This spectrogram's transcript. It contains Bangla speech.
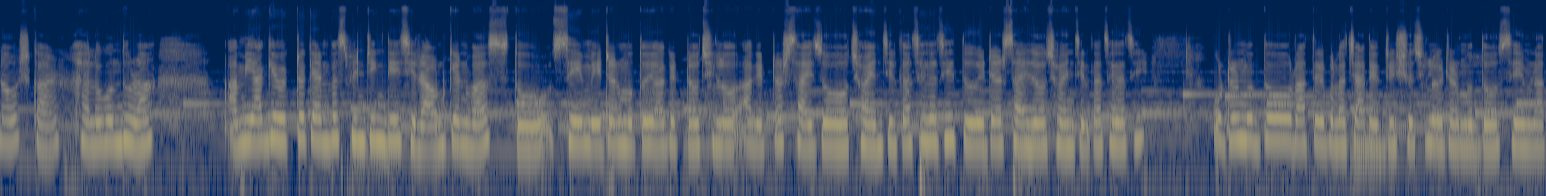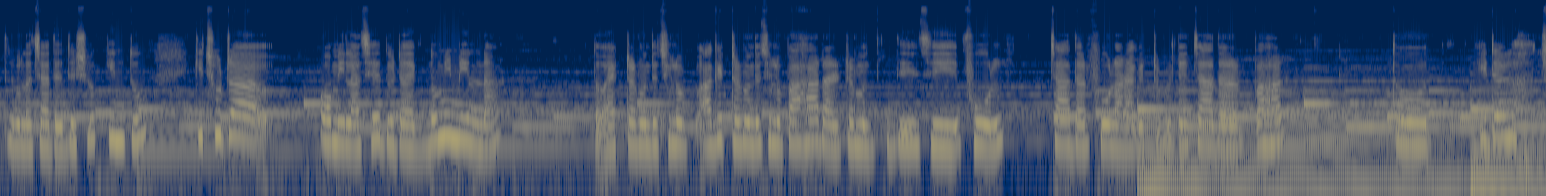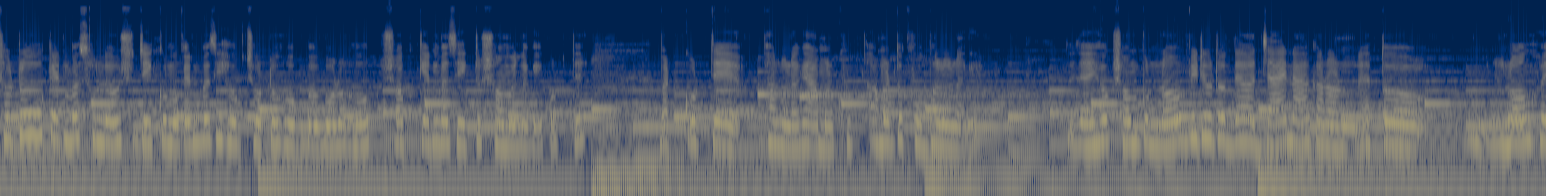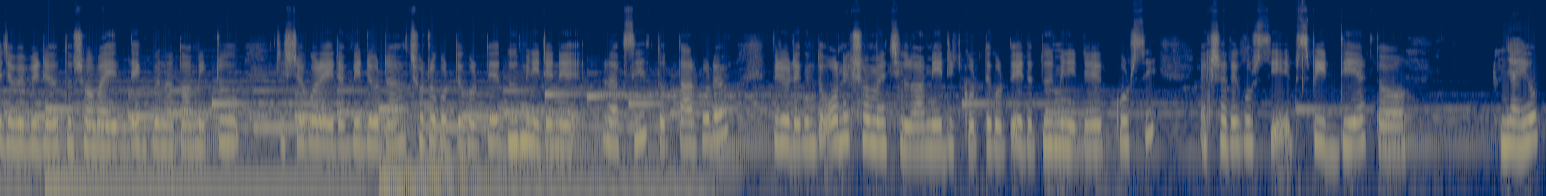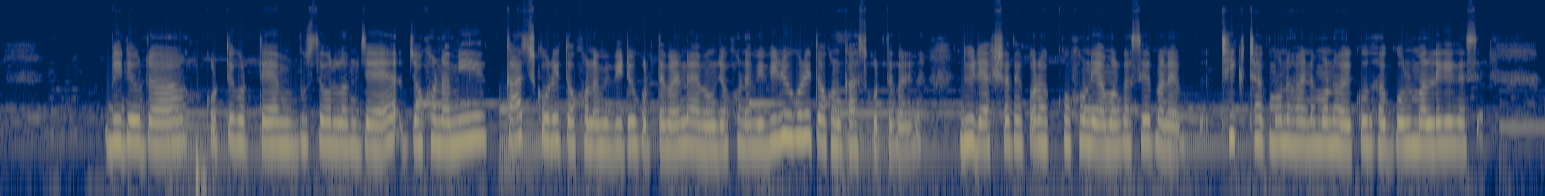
নমস্কার। হ্যালো বন্ধুরা, আমি আগেও একটা ক্যানভাস পেন্টিং দিয়েছি রাউন্ড ক্যানভাস তো সেম এটার মতোই আগেরটাও ছিল। আগেরটার সাইজও ছয় ইঞ্চির কাছাকাছি, তো এটার সাইজও ছয় ইঞ্চির কাছাকাছি। ওটার মধ্যেও রাতের বেলা চাঁদের দৃশ্য ছিল, এটার মধ্যেও সেম রাতের বেলা চাঁদের দৃশ্য। কিন্তু কিছুটা অমিল আছে, দুইটা একদমই মিল না। তো একটার মধ্যে ছিল, আগেরটার মধ্যে ছিল পাহাড়, আর এটার মধ্যে দিয়েছি ফুল, চাঁদ আর ফুল, আর আগেরটার মধ্যে চাঁদ আর পাহাড়। এটা ছোট ক্যানভাস হলেও যে কোনো ক্যানভাসই হোক, ছোট হোক বা বড় হোক, সব ক্যানভাসে একটু সময় লাগে করতে। বাট করতে ভালো লাগে, আমার খুব, আমার তো খুব ভালো লাগে। তো যাই হোক, সম্পূর্ণ ভিডিওটা দেওয়া যায় না, কারণ এত লং হয়ে যাবে ভিডিও তো সবাই দেখবে না। তো আমি একটু চেষ্টা করে এটা ভিডিওটা ছোট করতে করতে দুই মিনিট এনে রাখছি। তো তারপরেও ভিডিওটা কিন্তু অনেক সময় ছিল। আমি এডিট করতে করতে এটা দুই মিনিটে করছি, একসাথে করছি স্পিড দিয়ে। তো যাই হোক ভিডিওটা করতে করতে আমি বুঝতে পারলাম যে যখন আমি কাজ করি তখন আমি ভিডিও করতে পারি না এবং যখন আমি ভিডিও করি তখন কাজ করতে পারি না। দুইটা একসাথে করা কখনোই আমার কাছে মানে ঠিকঠাক মনে হয় না, মনে হয় কোথাও গোলমাল লেগে গেছে।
